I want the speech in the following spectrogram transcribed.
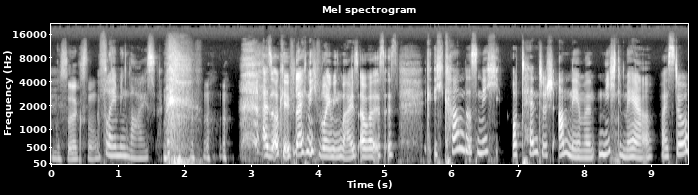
Was sagst du? Flaming Lies. also okay, vielleicht nicht Flaming Lies, aber es ist, ich kann das nicht authentisch annehmen, nicht mehr, weißt du?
